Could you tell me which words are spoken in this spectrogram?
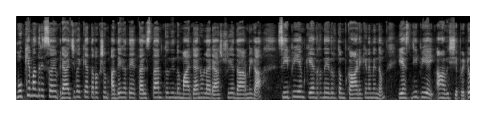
മുഖ്യമന്ത്രി സ്വയം രാജിവെക്കാത്ത പക്ഷം അദ്ദേഹത്തെ തൽസ്ഥാനത്തു നിന്നും മാറ്റാനുള്ള രാഷ്ട്രീയ ധാർമ്മിക സി കേന്ദ്ര നേതൃത്വം കാണിക്കണമെന്നും എസ് ഡി പി ഐ ആവശ്യപ്പെട്ടു.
